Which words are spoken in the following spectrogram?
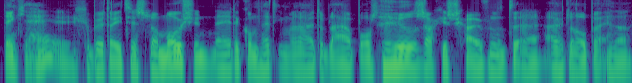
denk je, hè, gebeurt er iets in slow motion? Nee, er komt net iemand uit de blarenpost heel zachtjes schuivelend eh, uitlopen. En dan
